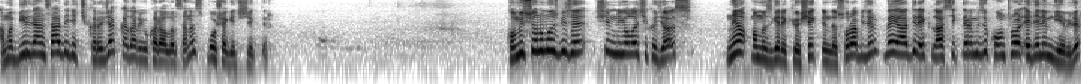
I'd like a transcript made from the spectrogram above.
ama birden sadece çıkaracak kadar yukarı alırsanız boşa geçecektir. Komisyonumuz bize şimdi yola çıkacağız. Ne yapmamız gerekiyor şeklinde sorabilir veya direkt lastiklerimizi kontrol edelim diyebilir.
